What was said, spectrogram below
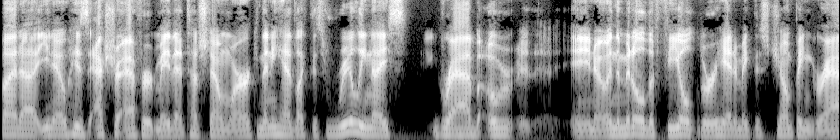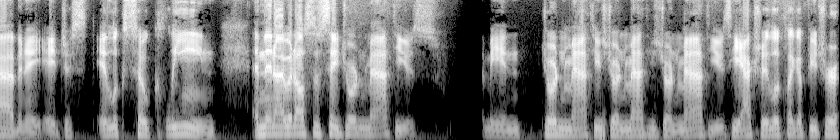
But uh, you know, his extra effort made that touchdown work, and then he had like this really nice grab over you know in the middle of the field where he had to make this jumping grab and it, it just it looks so clean. And then i would also say jordan matthews. I mean jordan matthews jordan matthews jordan matthews. He actually looked like a future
